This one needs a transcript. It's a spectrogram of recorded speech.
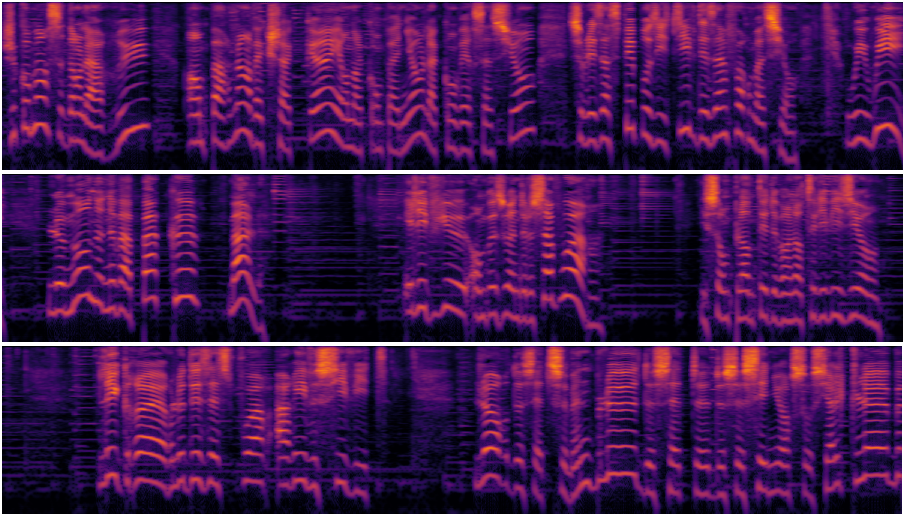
Je commence dans la rue en parlant avec chacun et en accompagnant la conversation sur les aspects positifs des informations. Oui, oui, le monde ne va pas que mal. Et les vieux ont besoin de le savoir. Ils sont plantés devant leur télévision. L'aigreur, le désespoir arrivent si vite. Lors de cette semaine bleue, de, cette, de ce Senior Social Club,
